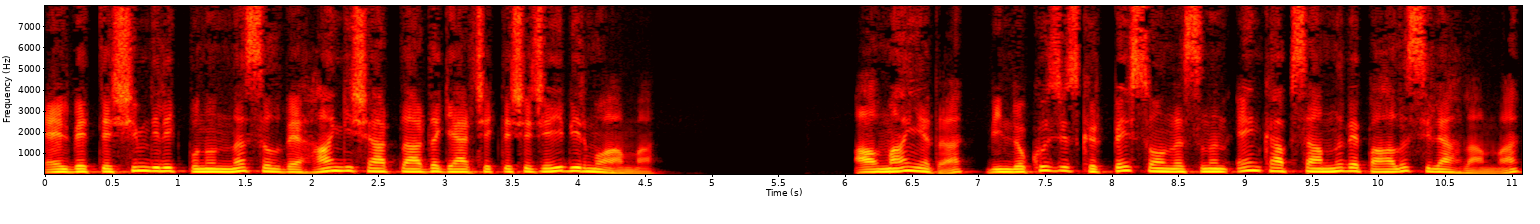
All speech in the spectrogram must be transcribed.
Elbette şimdilik bunun nasıl ve hangi şartlarda gerçekleşeceği bir muamma. Almanya'da, 1945 sonrasının en kapsamlı ve pahalı silahlanma,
